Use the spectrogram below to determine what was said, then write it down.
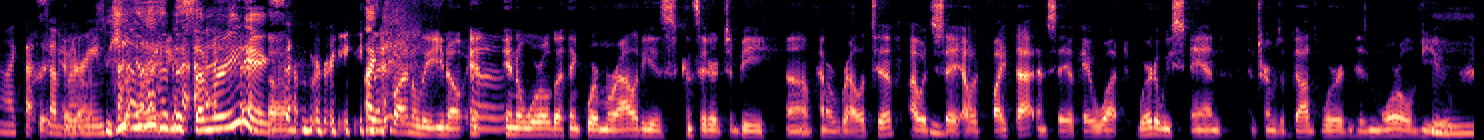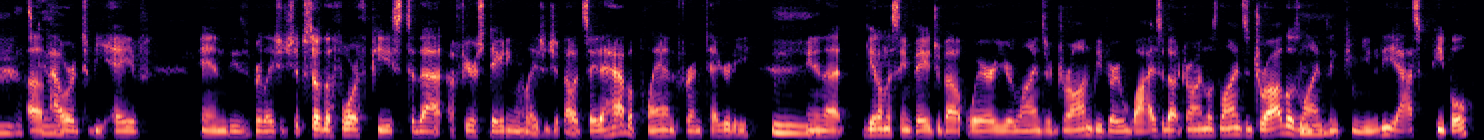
I like that Create submarine. chaos. yeah, the submarining. Uh, submarine. And then finally, you know, in, Uh. in a world I think where morality is considered to be um, kind of relative, I would Mm. say I would fight that and say, okay, what, where do we stand in terms of God's word and His moral view Mm, of good. how we're to behave in these relationships? So the fourth piece to that, a fierce dating relationship, I would say to have a plan for integrity Mm. meaning that get on the same page about where your lines are drawn be very wise about drawing those lines draw those lines Mm. in community ask people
